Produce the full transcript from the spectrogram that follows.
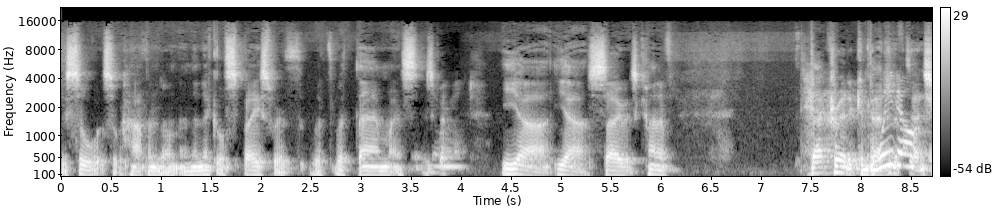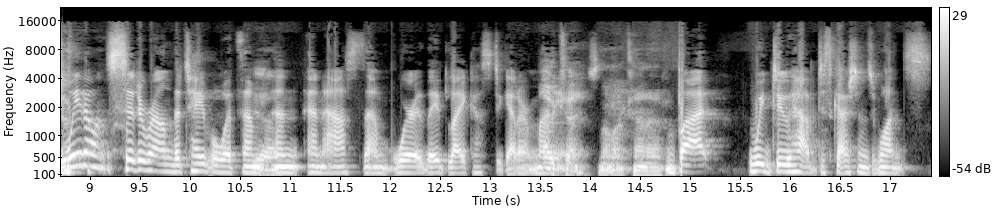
we saw what sort of happened on in the nickel space with with with them. It's, it's got, yeah, yeah. So it's kind of that created competitive We don't tension. we don't sit around the table with them Yeah. and, and ask them where they'd like us to get our money. okay, it's not that kind of but we do have discussions once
